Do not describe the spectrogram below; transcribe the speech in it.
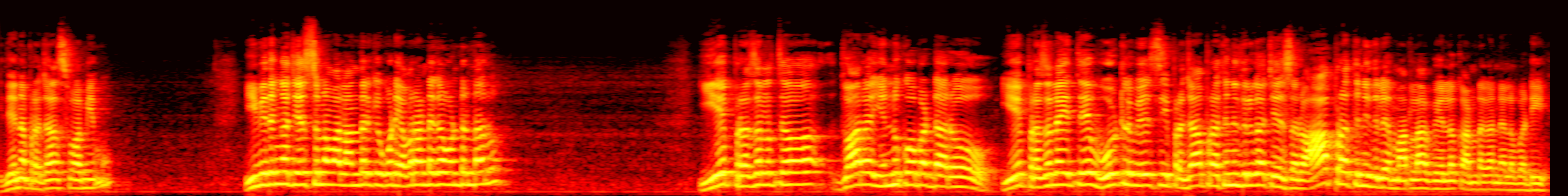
ఇదేనా ప్రజాస్వామ్యము? ఈ విధంగా చేస్తున్న వాళ్ళందరికీ కూడా ఎవరు అండగా ఉంటున్నారు? ఏ ప్రజలతో ద్వారా ఎన్నుకోబడ్డారో ఏ ప్రజలైతే ఓట్లు వేసి ప్రజాప్రతినిధులుగా చేశారో ఆ ప్రతినిధులే మరలా వీళ్ళకు అండగా నిలబడి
